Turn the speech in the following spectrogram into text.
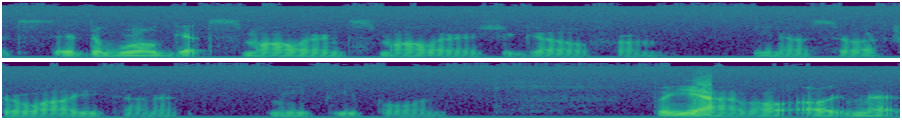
it's it, the world gets smaller and smaller as you go from you know so after a while you kind of meet people and but yeah I've al- al- met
